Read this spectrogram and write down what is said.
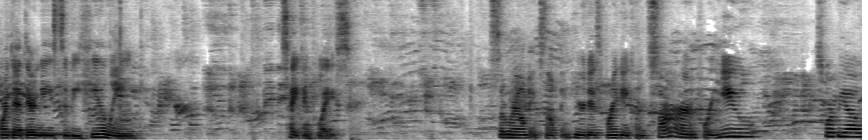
Or that there needs to be healing taking place. surrounding something here that's bringing concern for you, Scorpio.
